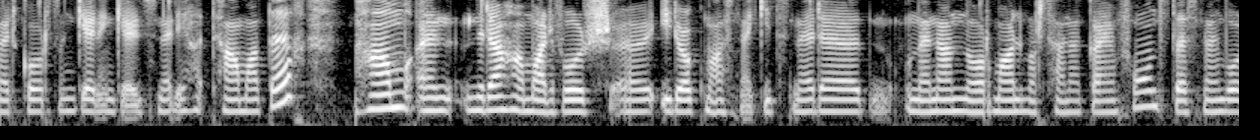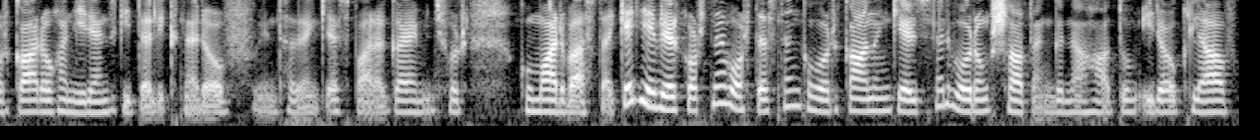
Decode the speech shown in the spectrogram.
մեր գործընկեր ընկերությունների համատեղ, համ նրա համար, որ իրոք մասնակիցները ունենան նորմալ մրցանակային ֆոնդ, տեսնեն, որ կարող են իրենց գիտելիքներով ընդհանրենք այս բարագայում ինչ որ գումար վաստակել եւ երկրորդն է որ տեսնենք որ կան ընկերություններ, որոնք շատ են գնահատում իրոք լավ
